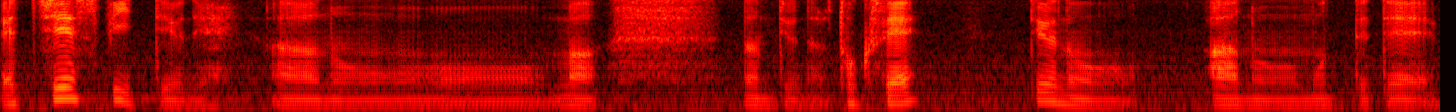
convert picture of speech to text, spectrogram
ー、HSP っていうね、あのまあ、なんて言うんだろう、特性っていうのを、あの、持ってて、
